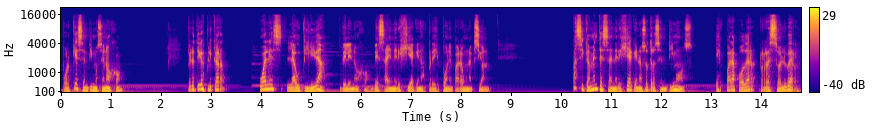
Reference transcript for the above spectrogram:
por qué sentimos enojo, pero te voy a explicar cuál es la utilidad del enojo, de esa energía que nos predispone para una acción. Básicamente esa energía que nosotros sentimos es para poder resolver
